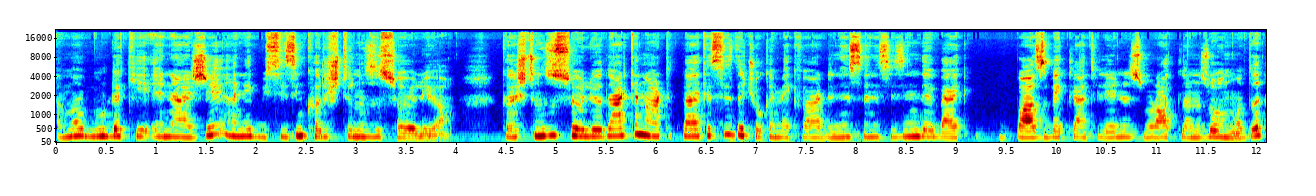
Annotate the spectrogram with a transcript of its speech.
Ama buradaki enerji hani sizin karıştığınızı söylüyor. Karıştığınızı söylüyor derken artık belki siz de çok emek verdiniz. Hani sizin de belki bazı beklentileriniz, muratlarınız olmadı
